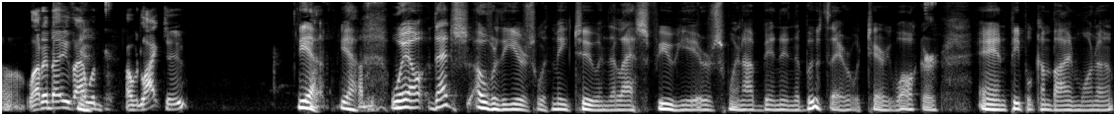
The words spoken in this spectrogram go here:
Uh, a lot of days I would I would like to. Yeah, yeah. Well, that's over the years with me too. In the last few years, when I've been in the booth there with Terry Walker, and people come by and want a,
